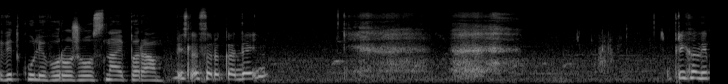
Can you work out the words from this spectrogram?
від кулі ворожого снайпера. після 40 день приїхали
